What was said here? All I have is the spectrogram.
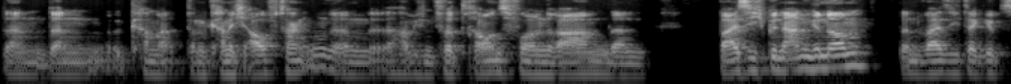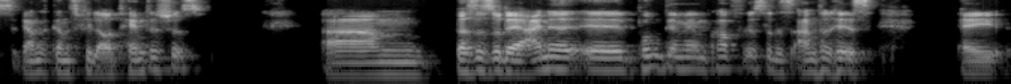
Dann, dann, kann man, dann kann ich auftanken, dann habe ich einen vertrauensvollen Rahmen, dann weiß ich, ich bin angenommen, dann weiß ich, da gibt es ganz, ganz viel Authentisches. Ähm, das ist so der eine äh, Punkt, der mir im Kopf ist. Und das andere ist, ey,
